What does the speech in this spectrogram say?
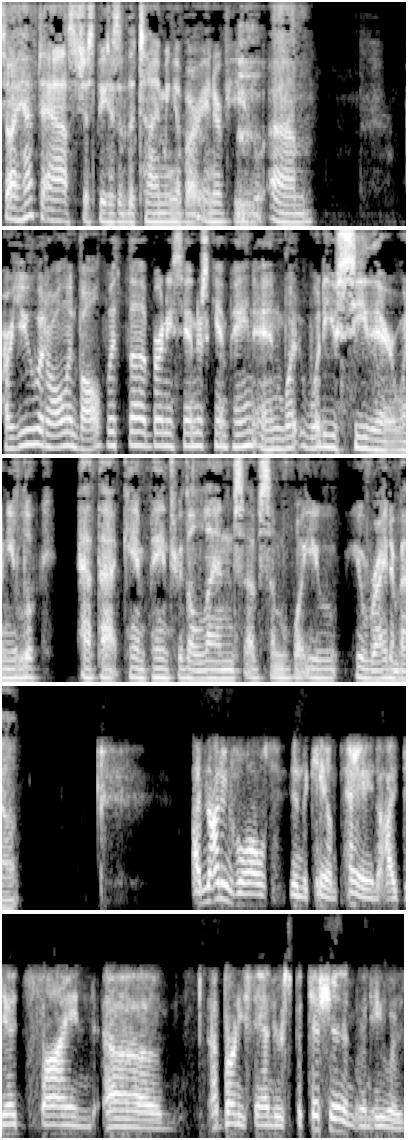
So I have to ask, just because of the timing of our interview, um, are you at all involved with the Bernie Sanders campaign, and what what do you see there when you look at that campaign through the lens of some of what you you write about? I'm not involved in the campaign. I did sign uh, a Bernie Sanders petition when he was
